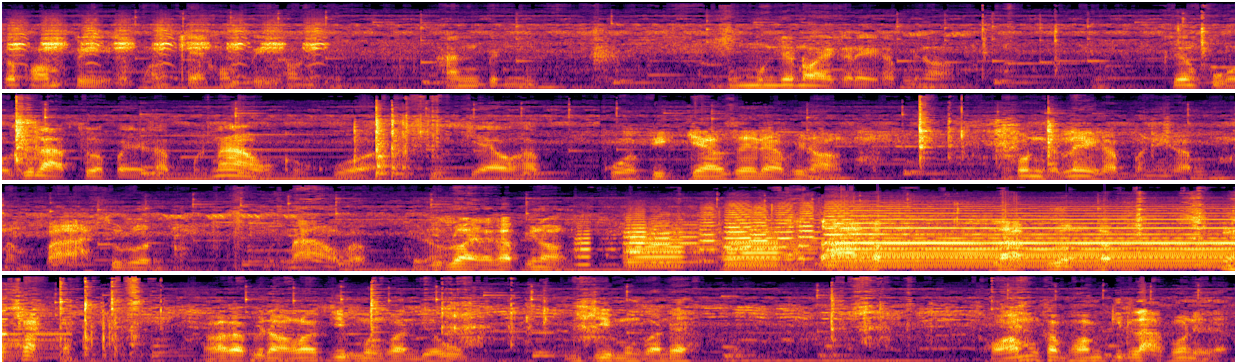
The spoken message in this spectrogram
ก็หอมเปรย์ครับหอมแขกหอมเปรย์เขานี่หั่นเป็นมุนๆจะน้อยก็ได้ครับพี่น้องเครื่องปรุงก็คือลาบทั่วไปครับบักนาวขัวพริกแก้วครับคั่วพริกแก้วใส่แล้วพี่น้องคนกันเลยครับวันนี้ครับน้ำปลาสุรสบักนาวครับเรียบร้อยแล้วครับพี่น้องตาครับลาบร่วงครับเอาครับพี่น้องเราจิ้มมึงก่อนเดี๋ยวจิ้มมึงก่อนเด้อหอมครับหอมกินลาบพวกนี้แหละ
